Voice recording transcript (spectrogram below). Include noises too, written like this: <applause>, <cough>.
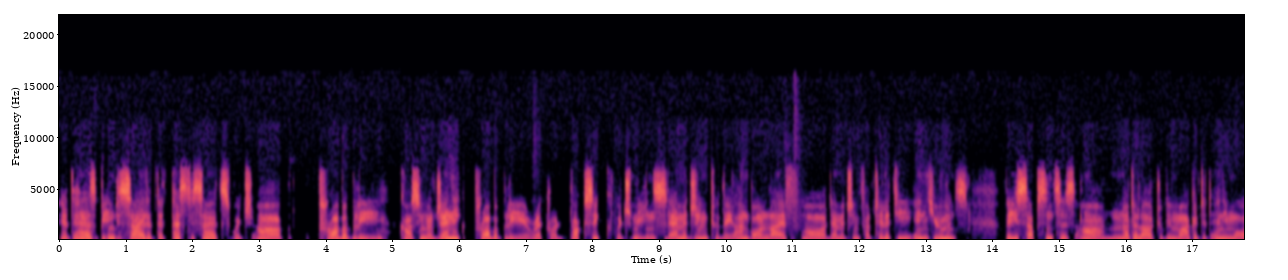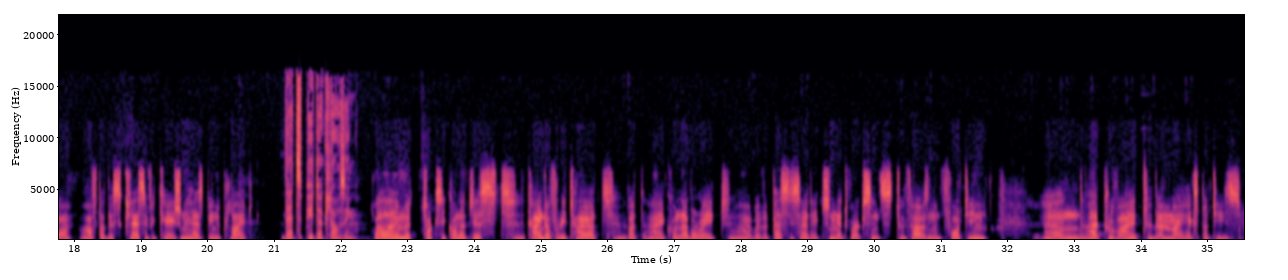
It has been decided that pesticides which are probably carcinogenic, probably reprotoxic, which means damaging to the unborn life or damaging fertility in humans. These substances are not allowed to be marketed anymore after this classification has been applied. That's Peter Clausing. Well, I'm a toxicologist, kind of retired, but I collaborate uh, with the Pesticide Action Network since 2014 and I provide to them my expertise.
